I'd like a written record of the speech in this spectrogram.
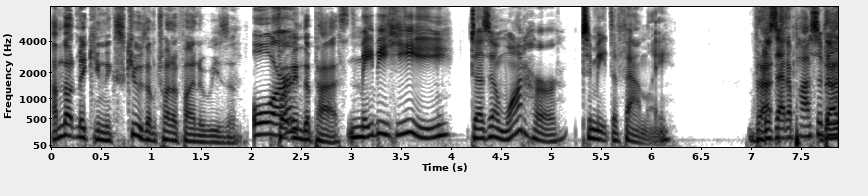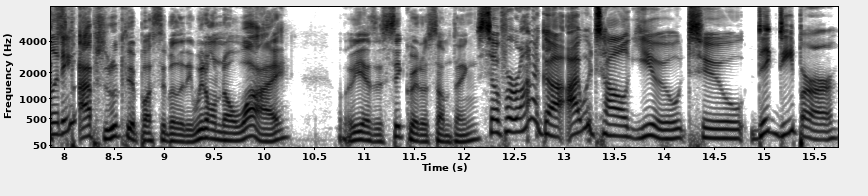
I'm not making an excuse. I'm trying to find a reason. Or for in the past, Maybe he doesn't want her to meet the family. that's, that a possibility? That's absolutely a possibility. We don't know why. Maybe he has a secret or something. So, Veronica, I would tell you to dig deeper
